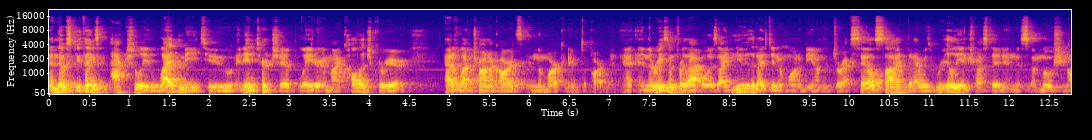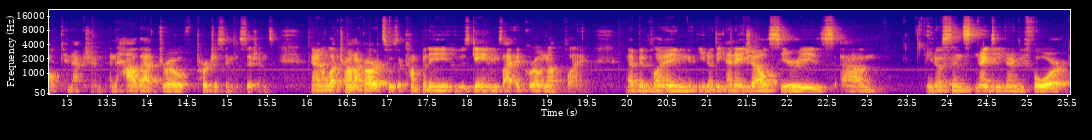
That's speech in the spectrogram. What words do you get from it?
And those two things actually led me to an internship later in my college career at Electronic Arts in the marketing department. And the reason for that was I knew that I didn't want to be on the direct sales side, but I was really interested in this emotional connection and how that drove purchasing decisions. And Electronic Arts was a company whose games I had grown up playing. I've been playing, you know, the NHL series, um, you know, since 1994.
